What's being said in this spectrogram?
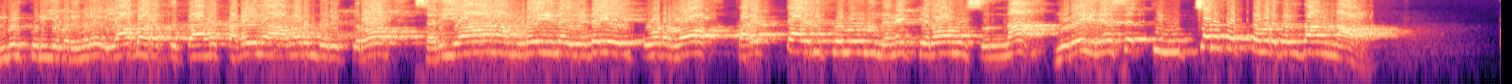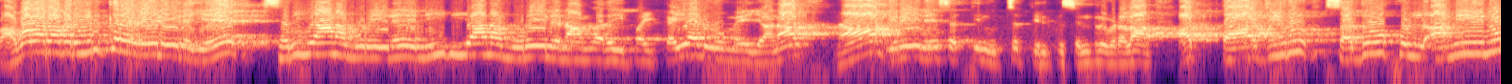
அன்பிற்குரியவர்களே வியாபாரத்துக்காக கடையில அமர்ந்து இருக்கிறோம் சரியான முறையில எடையை போடுறோம். கரெக்டா இருக்கணும்னு நினைக்கிறோம்னு சொன்னா இறை நேசத்தின் உச்சம் பெற்றவர்கள் தான் நான் அவர் அவர் இருக்கிற வேலையிலேயே சரியான முறையில நீதியான முறையில நாம் அதை கையாளுவோமே கையாளுவோமேயானால் நாம் இறை நேசத்தின் உச்சத்திற்கு சென்று விடலாம். அத்தாஜிரு சதுகுல் அமீனு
